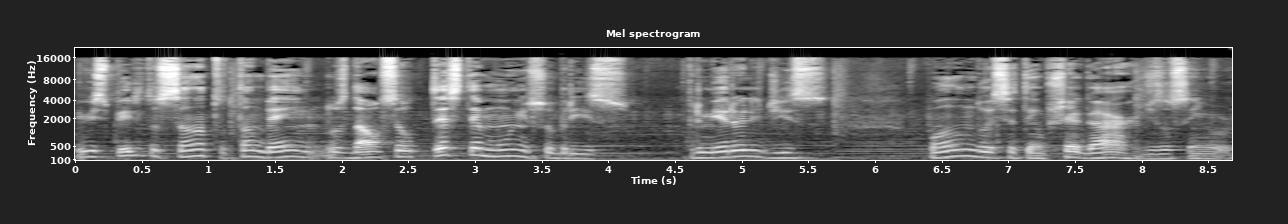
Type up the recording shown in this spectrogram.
E o Espírito Santo também nos dá o seu testemunho sobre isso. Primeiro ele diz: quando esse tempo chegar, diz o Senhor,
